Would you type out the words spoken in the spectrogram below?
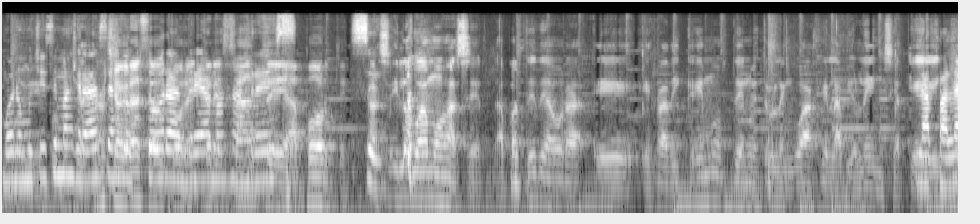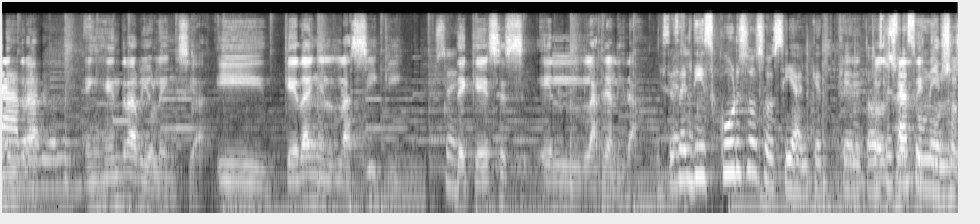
Bueno, Muy bien, muchísimas muchas gracias, Muchas gracias, doctora doctora. Andrea Manjarres. aporte. Sí. Así lo vamos a hacer. A partir de ahora, eh, erradiquemos de nuestro lenguaje la violencia, que La palabra engendra, violencia. engendra violencia y queda en el- la psiqui Sí. de que esa es el- la realidad. Ese es el discurso social que, que entonces, el asumimos. discurso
